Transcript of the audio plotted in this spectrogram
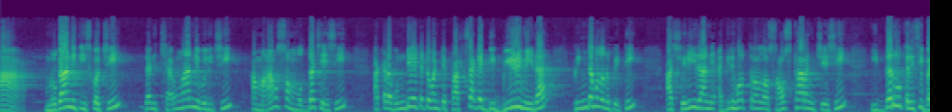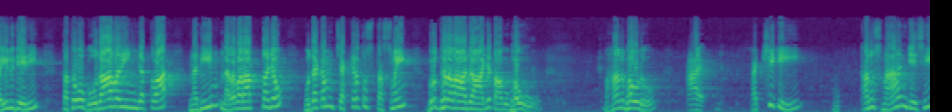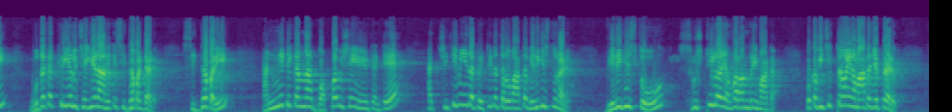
ఆ మృగాన్ని తీసుకొచ్చి దాని చర్మాన్ని ఒలిచి ఆ మాంసం ముద్ద చేసి అక్కడ ఉండేటటువంటి పచ్చగడ్డి బీడి మీద పిండములను పెట్టి ఆ శరీరాన్ని అగ్నిహోత్రంలో సంస్కారం చేసి ఇద్దరూ కలిసి బయలుదేరి తతో గోదావరీంగత్వ నదీం నరవరాత్మజౌ ఉదకం చక్రతుస్తస్మై గృద్ధరరాజాయ తావుభౌ. మహానుభావుడు ఆ పక్షికి తను స్నానం చేసి ఉదక క్రియలు చెయ్యడానికి సిద్ధపడ్డాడు. సిద్ధపడి అన్నిటికన్నా గొప్ప విషయం ఏమిటంటే ఆ చితి మీద పెట్టిన తరువాత వెలిగిస్తున్నాడు. వెలిగిస్తూ సృష్టిలో ఎవ్వరనరు ఈ మాట. ఒక విచిత్రమైన మాట చెప్పాడు.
